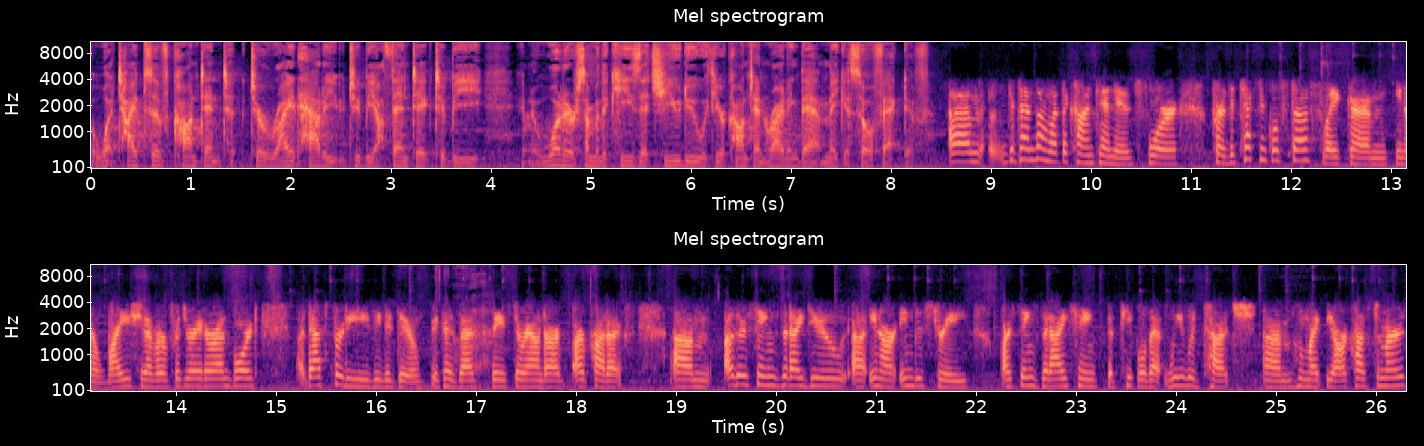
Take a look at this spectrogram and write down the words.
what types of content to, to write? How to to be authentic? To be you know, what are some of the keys that you do with your content writing that make it so effective? Um, depends on what the content is. For for the technical stuff, like um, you know why you should have a refrigerator on board, uh, that's pretty easy to do because that's based around our our products. Um, other things that I do uh, in our industry are things that I think the people that we would touch, um, who might be our customers,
